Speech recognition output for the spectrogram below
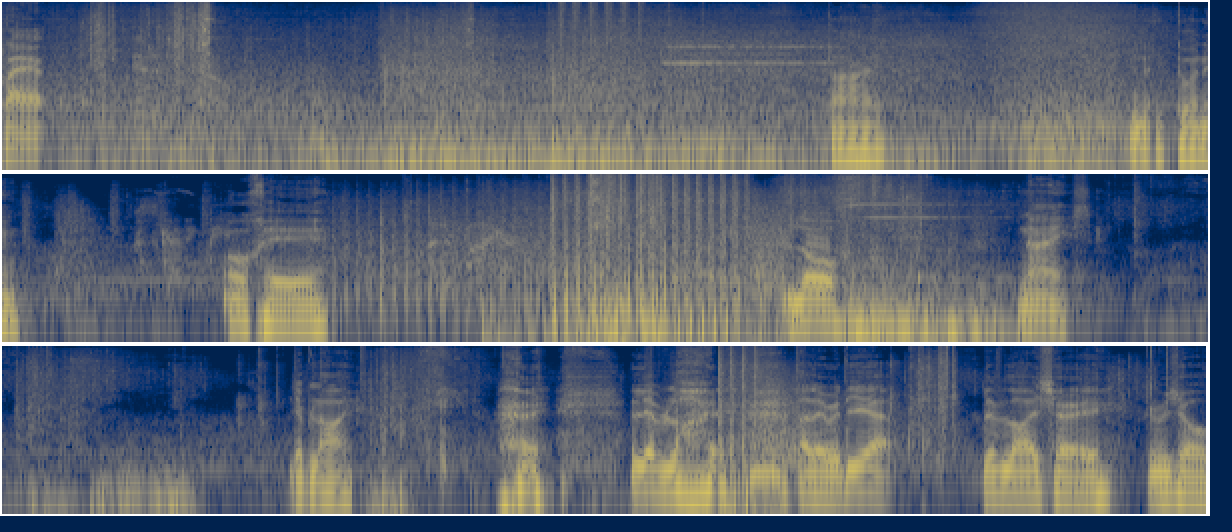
แตกตายมีไหนอีกตัวหนึ่งโอเค โล nice เรียบร้อย เรียบร้อย อะไรวะเนี่ย เรียบร้อยเฉยคุณผู้ชม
